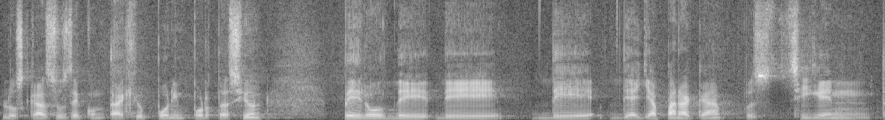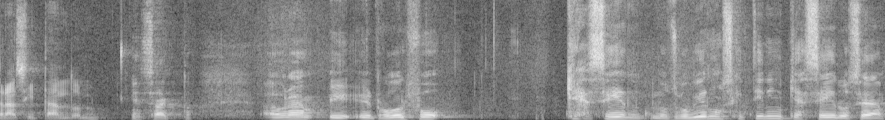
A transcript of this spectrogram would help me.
los casos de contagio por importación. Pero de, de, de, de allá para acá, pues siguen transitando. ¿no? Exacto. Ahora, eh, eh, Rodolfo, ¿qué hacer? Los gobiernos, ¿qué tienen que hacer? O sea,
